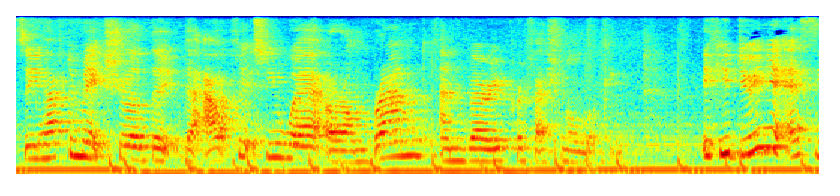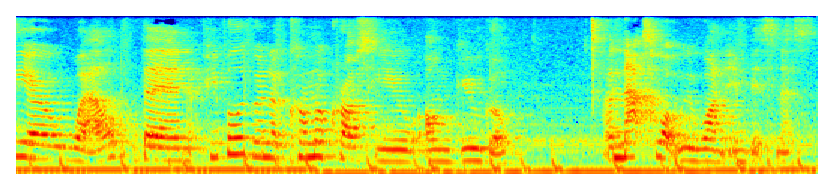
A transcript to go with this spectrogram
So you have to make sure that the outfits you wear are on brand and very professional looking. If you're doing your SEO well, then people are going to come across you on Google. And that's what we want in business.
